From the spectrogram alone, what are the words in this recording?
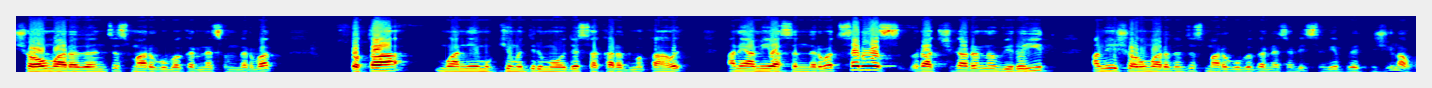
शाहू महाराजांचं स्मारक उभं करण्यासंदर्भात स्वतः माननीय मुख्यमंत्री महोदय सकारात्मक आहोत. आणि आम्ही या संदर्भात सर्व राजकारण विरहित आम्ही शाहू महाराजांचं स्मारक उभं करण्यासाठी सगळे प्रयत्नशील आहोत.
